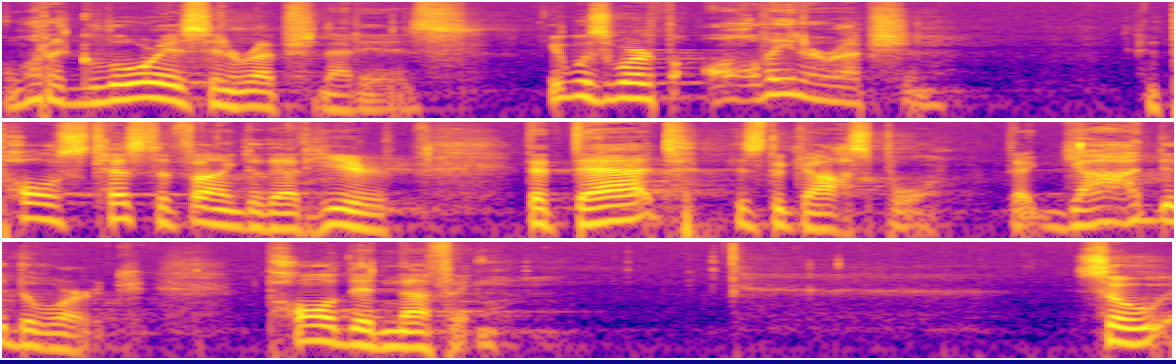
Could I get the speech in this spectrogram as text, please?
And what a glorious interruption that is. It was worth all the interruption. And Paul's testifying to that here, that that is the gospel that God did the work, Paul did nothing. So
